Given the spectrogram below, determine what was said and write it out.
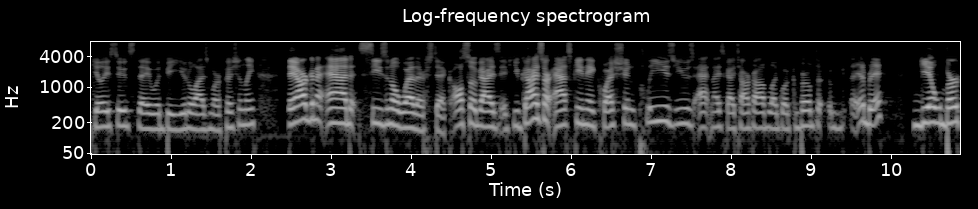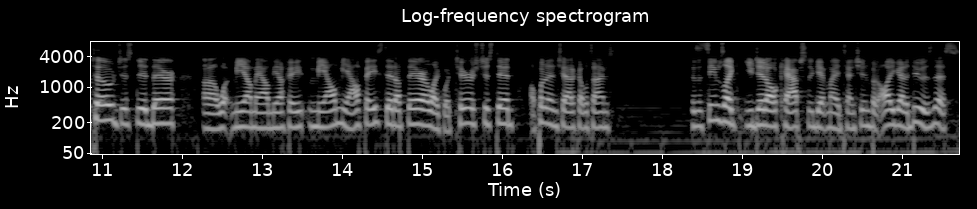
ghillie suits, they would be utilized more efficiently. They are going to add seasonal weather stick. Also, guys, if you guys are asking a question, please use at Nice Guy Tarkov, like what Gilberto, just did there. Uh, what meow meow meow face meow meow face did up there, like what Tyrus just did. I'll put it in chat a couple times because it seems like you did all caps to get my attention, but all you got to do is this.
